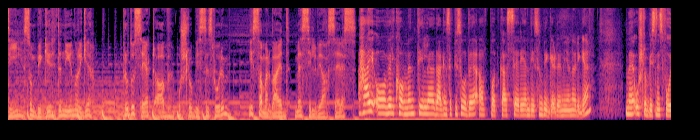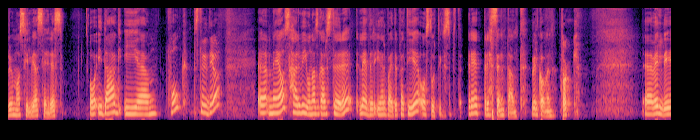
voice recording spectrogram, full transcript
De som bygger det nye Norge. Produsert av Oslo Business Forum i samarbeid med Silvia Ceres. Hei og velkommen til dagens episode av podkastserien De som bygger det nye Norge. Med Oslo Business Forum og Silvia Ceres. Og i dag i uh, Folk studio uh, med oss har vi Jonas Gahr Støre, leder i Arbeiderpartiet og stortingsrepresentant. Velkommen. Takk. Uh, veldig,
